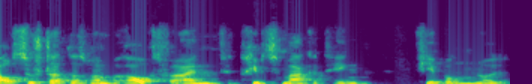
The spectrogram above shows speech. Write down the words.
auszustatten, was man braucht für ein Vertriebsmarketing 4.0.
